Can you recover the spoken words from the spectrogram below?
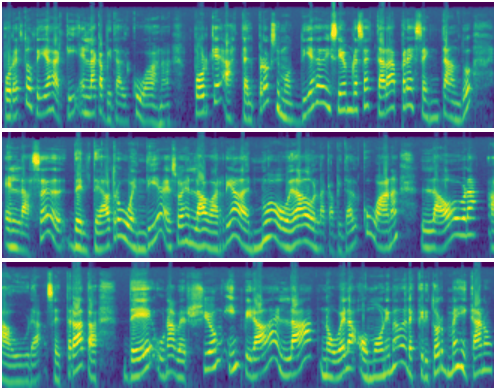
por estos días aquí en la capital cubana, porque hasta el próximo 10 de diciembre se estará presentando en la sede del Teatro Buen Día, eso es en la barriada del Nuevo Vedado en la capital cubana, la obra Aura. Se trata de una versión inspirada en la novela homónima del escritor mexicano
